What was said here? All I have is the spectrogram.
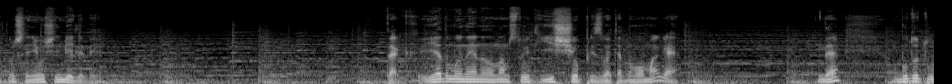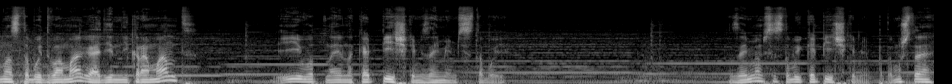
Потому что они очень медленные. Так, я думаю, наверное, нам стоит еще призвать одного мага. Да? Будут у нас с тобой два мага, один некромант. И вот, наверное, копейщиками займемся с тобой. Займемся с тобой копейщиками Потому что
